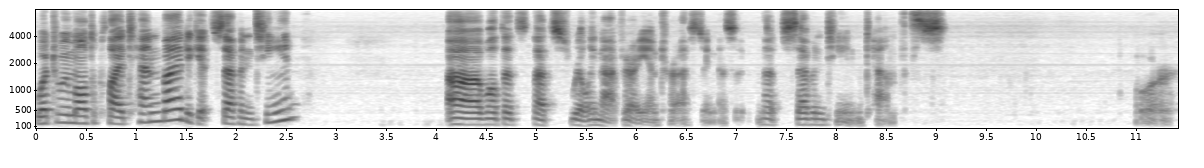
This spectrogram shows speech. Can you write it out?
What do we multiply 10 by to get 17? Uh, well, that's that's really not very interesting, is it? That's 17 tenths, or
